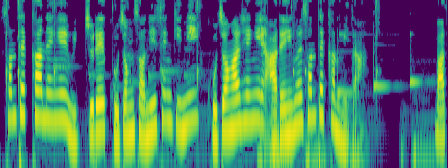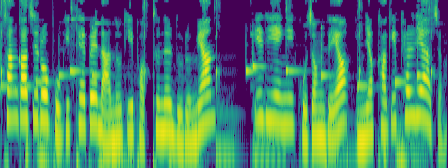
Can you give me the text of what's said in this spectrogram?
선택한 행의 윗줄에 고정선이 생기니 고정할 행의 아래 행을 선택합니다. 마찬가지로 보기 탭의 나누기 버튼을 누르면 1, 2행이 고정되어 입력하기 편리하죠.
